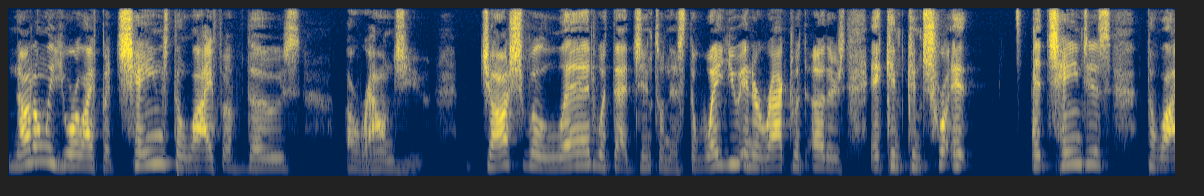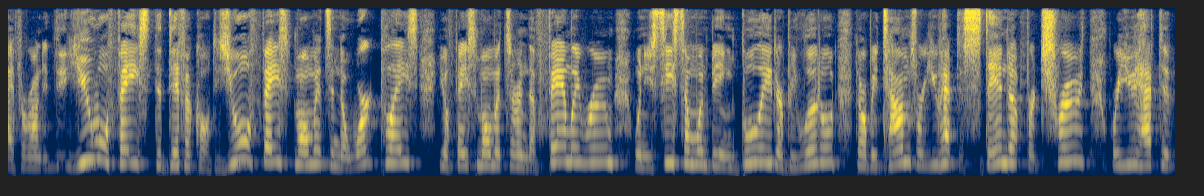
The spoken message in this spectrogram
not only your life, but change the life of those around you. Joshua led with that gentleness. The way you interact with others, it can control, it, it changes the life around you. You will face the difficulties. You will face moments in the workplace. You'll face moments are in the family room when you see someone being bullied or belittled. There will be times where you have to stand up for truth, where you have to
